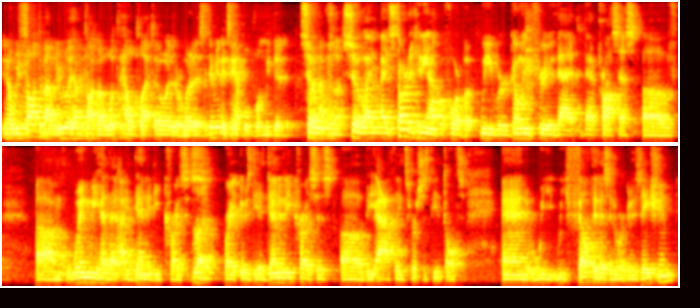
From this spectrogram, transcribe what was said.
you know we've talked about it. We really haven't talked about what the hell a plateau is or what it is. So give me an example of when we did it. So, happened to us? so I, I started hitting on it before, but we were going through that that process of um, when we had that identity crisis. Right. Right. It was the identity crisis of the athletes versus the adults, and we we felt it as an organization.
